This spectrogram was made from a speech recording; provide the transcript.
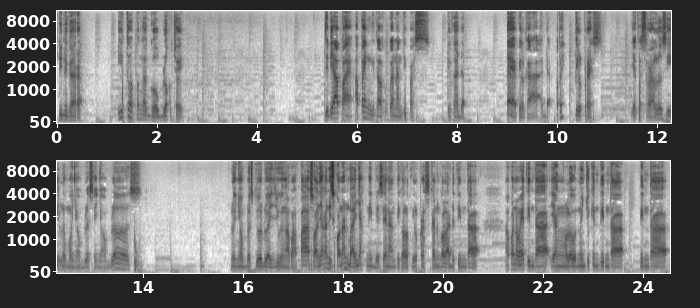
di negara. Itu apa nggak goblok coy jadi apa ya? Apa yang kita lakukan nanti pas pilkada? Eh, pilkada. Apa? Ya? Pilpres. ya terserah lu sih lo mau nyoblos ya nyoblos lo nyoblos dua-dua aja juga nggak apa-apa soalnya kan diskonan banyak nih biasanya nanti kalau pilpres kan kalau ada tinta apa namanya tinta yang lo nunjukin tinta tinta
